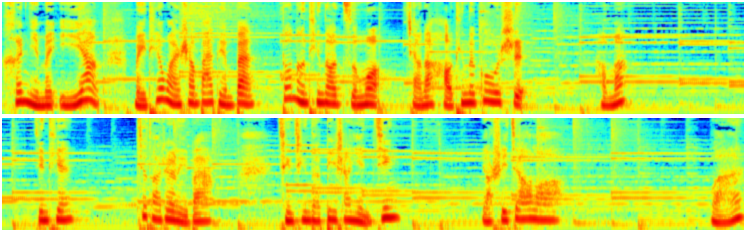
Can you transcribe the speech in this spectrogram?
和你们一样，每天晚上八点半都能听到子墨讲的好听的故事，好吗？今天就到这里吧，轻轻的闭上眼睛，要睡觉喽。晚安，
